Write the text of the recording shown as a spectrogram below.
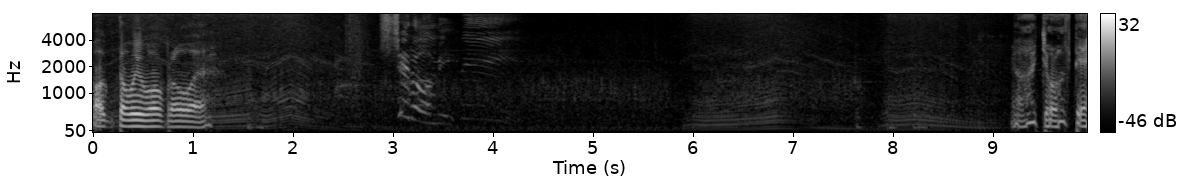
បងតូចបងប្រូអើ 아 저럴 때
